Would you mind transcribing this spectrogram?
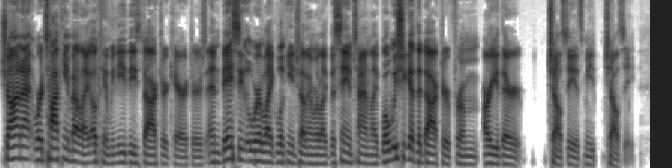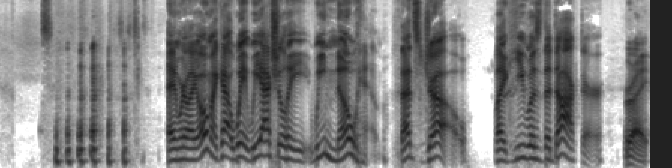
Sean, I, we're talking about like, okay, we need these doctor characters, and basically we're like looking at each other and we're like the same time, like, well, we should get the doctor from Are You There, Chelsea? It's me, Chelsea. and we're like, oh my god, wait, we actually we know him. That's Joe. Like he was the doctor. Right.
